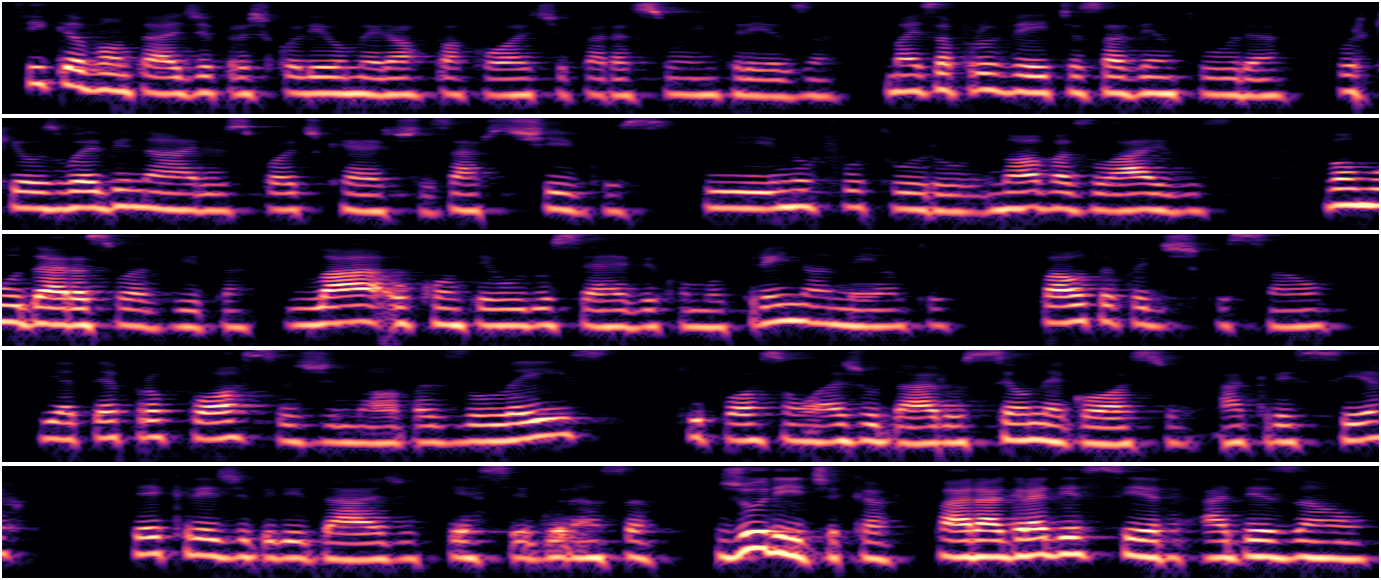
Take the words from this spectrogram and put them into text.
Fique à vontade para escolher o melhor pacote para a sua empresa, mas aproveite essa aventura, porque os webinários, podcasts, artigos e, no futuro, novas lives vão mudar a sua vida. Lá o conteúdo serve como treinamento, pauta para discussão e até propostas de novas leis que possam ajudar o seu negócio a crescer, ter credibilidade, ter segurança jurídica. Para agradecer a adesão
